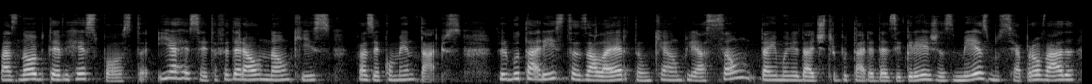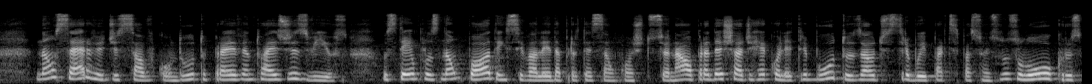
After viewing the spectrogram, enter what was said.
mas não obteve resposta e a Receita Federal não quis fazer comentários. Tributaristas alertam que a ampliação da imunidade tributária das igrejas, mesmo se aprovada, não serve de salvo-conduto para eventuais desvios. Os templos não podem se valer da proteção constitucional para deixar de recolher tributos ao distribuir participações nos lucros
